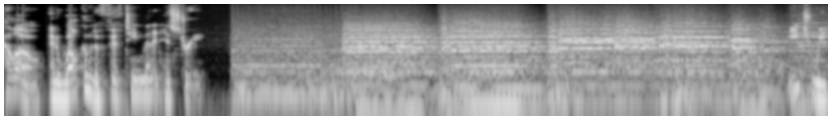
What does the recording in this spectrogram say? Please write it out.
Hello, and welcome to 15 Minute History. Each week,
